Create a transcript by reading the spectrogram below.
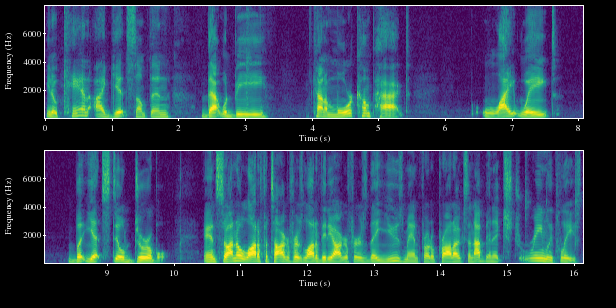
you know, can I get something that would be kind of more compact, lightweight, but yet still durable. And so I know a lot of photographers, a lot of videographers, they use Manfrotto products, and I've been extremely pleased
